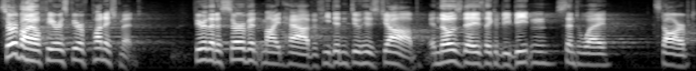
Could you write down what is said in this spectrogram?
Servile fear is fear of punishment, fear that a servant might have if he didn't do his job. In those days, they could be beaten, sent away, starved.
